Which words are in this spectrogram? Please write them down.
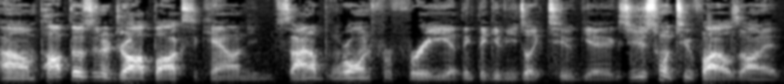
Um, pop those in a Dropbox account. You can sign up for one for free. I think they give you like two gigs. You just want two files on it.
